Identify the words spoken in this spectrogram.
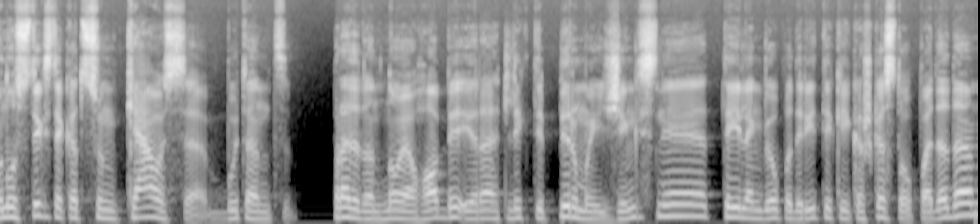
Manau, sutiksite, kad sunkiausia būtent pradedant naują hobį yra atlikti pirmąjį žingsnį, tai lengviau padaryti, kai kažkas tau padeda.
